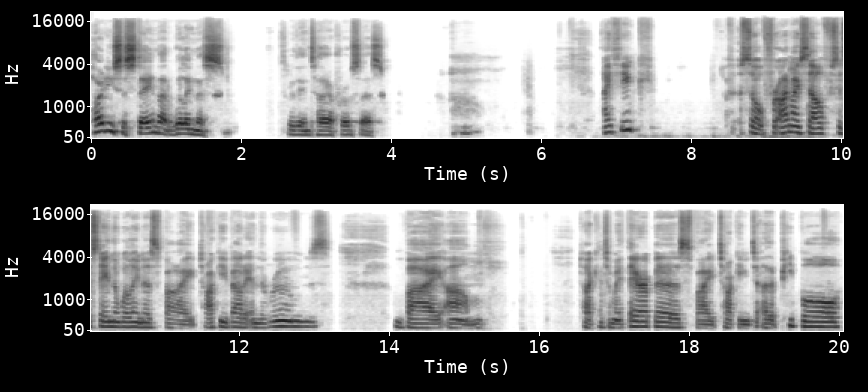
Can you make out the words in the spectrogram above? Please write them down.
How do you sustain that willingness through the entire process? I think so for I myself sustain the willingness by talking about it in the rooms, by um, talking to my therapist, by talking to other people.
